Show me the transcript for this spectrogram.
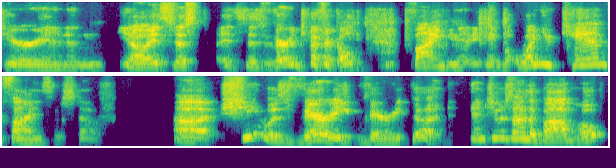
deteriorated. And, you know, it's just, it's just very difficult finding anything. But when you can find some stuff, uh, she was very, very good. And she was on the Bob Hope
